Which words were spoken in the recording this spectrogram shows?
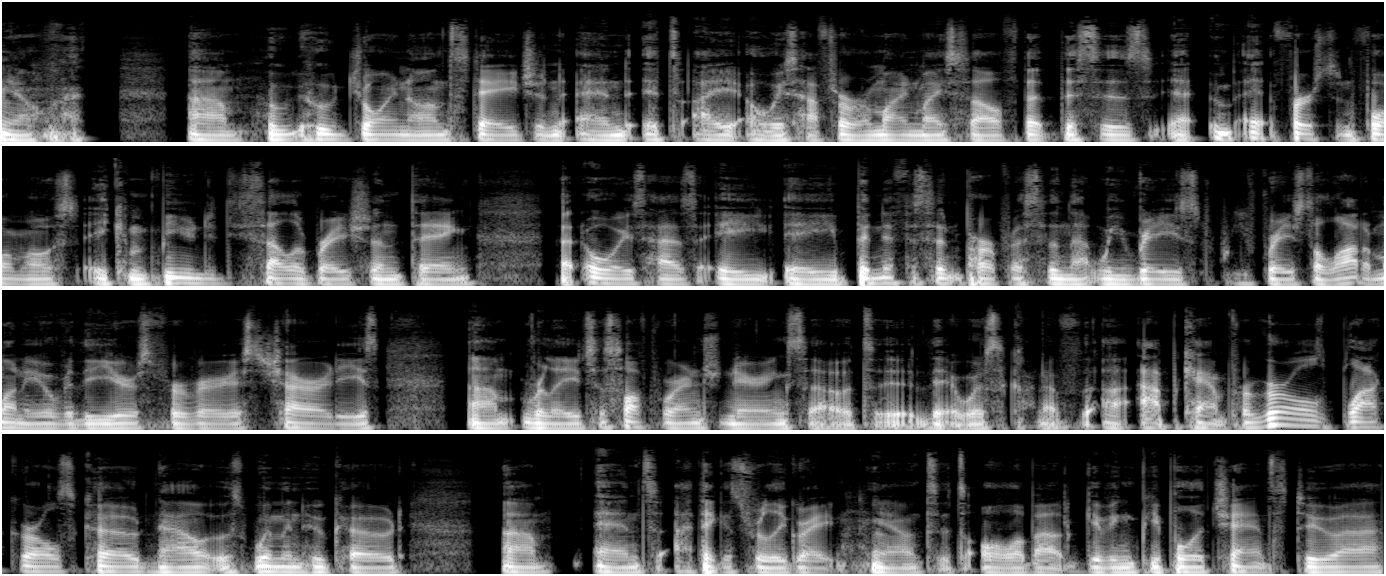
you know, um, who who join on stage, and and it's I always have to remind myself that this is uh, first and foremost a community celebration thing that always has a a beneficent purpose, and that we raised we've raised a lot of money over the years for various charities um, related to software engineering. So uh, there was kind of uh, app camp for girls, Black Girls Code. Now it was Women Who Code. Um, and I think it's really great. You know, it's it's all about giving people a chance to uh,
